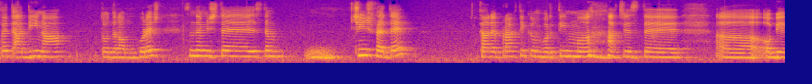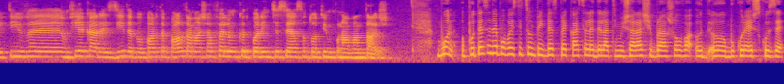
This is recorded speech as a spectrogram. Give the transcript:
fete, Adina, tot de la București, suntem niște, suntem cinci fete care practic învârtim aceste uh, obiective în fiecare zi, de pe o parte pe alta, în așa fel încât părinții să iasă tot timpul în avantaj. Bun, puteți să ne povestiți un pic despre casele de la Timișoara și Brașova, uh, uh, București, scuze,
